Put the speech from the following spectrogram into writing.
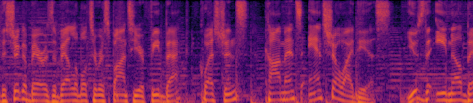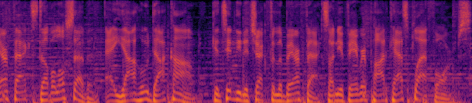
The Sugar Bear is available to respond to your feedback, questions, comments, and show ideas. Use the email BearFacts007 at yahoo.com. Continue to check for The Bear Facts on your favorite podcast platforms.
